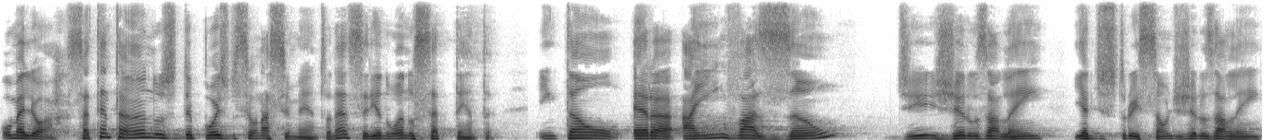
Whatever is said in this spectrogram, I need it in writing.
Ou melhor, 70 anos depois do seu nascimento, né? Seria no ano 70. Então, era a invasão de Jerusalém e a destruição de Jerusalém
